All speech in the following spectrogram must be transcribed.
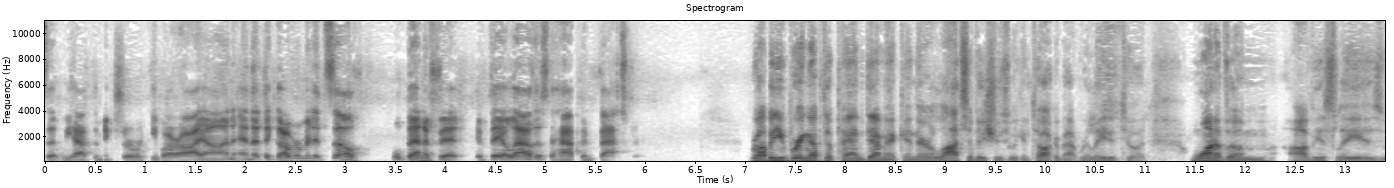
that we have to make sure we keep our eye on and that the government itself will benefit if they allow this to happen faster. Robbie, you bring up the pandemic, and there are lots of issues we can talk about related to it. One of them, obviously, is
